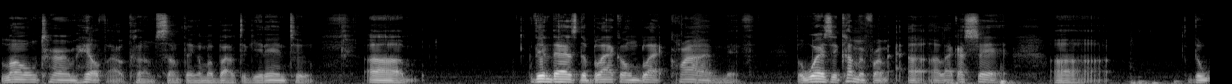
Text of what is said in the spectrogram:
long-term health outcomes, something I'm about to get into. Um, then there's the black on black crime myth. But where is it coming from? Uh, uh, like I said, uh, the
